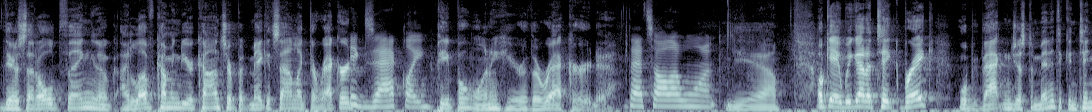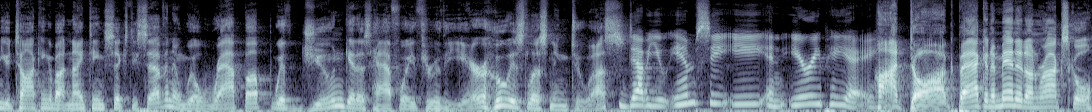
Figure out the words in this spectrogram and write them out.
there's that old thing, you know, I love coming to your concert, but make it sound like the record. Exactly. People want to hear the record. That's all I want. Yeah. Okay, we got to take a break. We'll be back in just a minute to continue talking about 1967, and we'll wrap up with June, get us halfway through the year. Who is listening to us? WMCE in Erie, PA. Hot dog. Back in a minute on Rock School.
